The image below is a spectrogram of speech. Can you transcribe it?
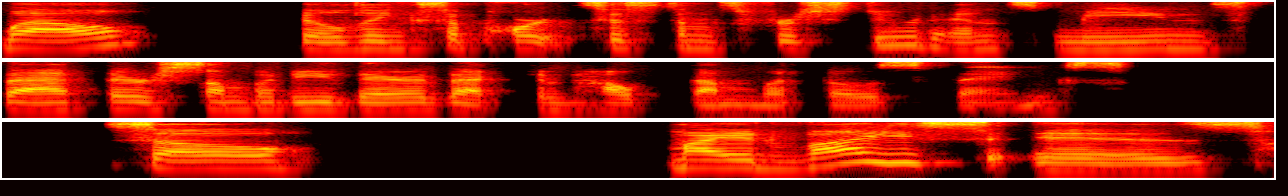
Well, building support systems for students means that there's somebody there that can help them with those things. So my advice is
